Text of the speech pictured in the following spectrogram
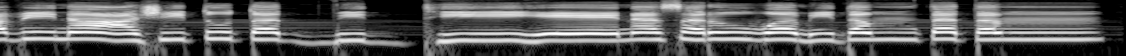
अविनाशि तु तद्विद्धि येन सर्वमिदं ततम्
